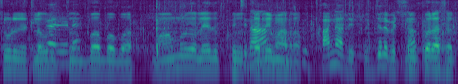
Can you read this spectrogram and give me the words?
చూడు ఎట్లా ఉడుకుతుంది బాబా బా మామూలుగా లేదు కర్రీ మాత్రం. కానీ అది ఫ్రిడ్జ్లో పెట్టిన? సూపర్ అసలు.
